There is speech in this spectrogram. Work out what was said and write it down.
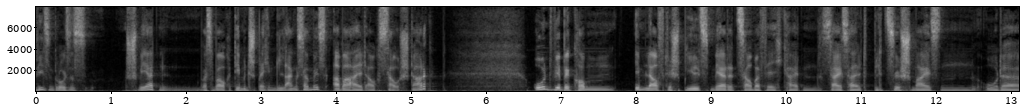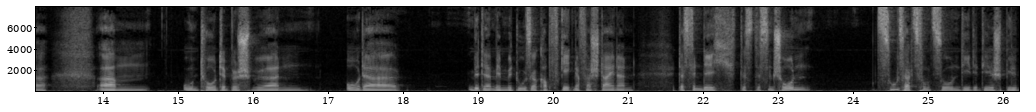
riesengroßes Schwert, was aber auch dementsprechend langsam ist, aber halt auch sau stark. Und wir bekommen im Laufe des Spiels mehrere Zauberfähigkeiten, sei es halt Blitze schmeißen oder ähm, Untote beschwören oder mit, der, mit dem Medusa-Kopf Gegner versteinern. Das finde ich, das, das sind schon Zusatzfunktionen, die, die das Spiel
